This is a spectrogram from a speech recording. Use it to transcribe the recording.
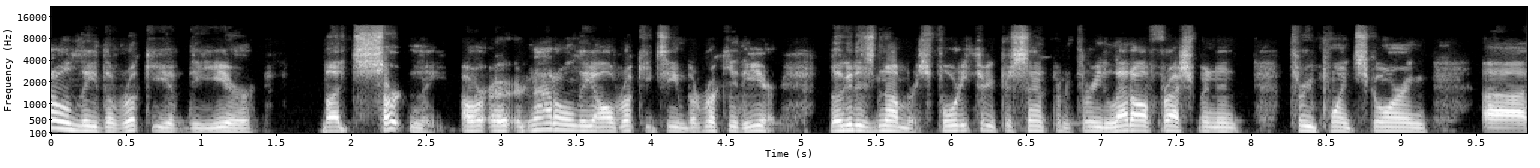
only the rookie of the year, but certainly, or, or, not only all rookie team, but rookie of the year. Look at his numbers 43% from three, led off freshman in three point scoring, uh,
